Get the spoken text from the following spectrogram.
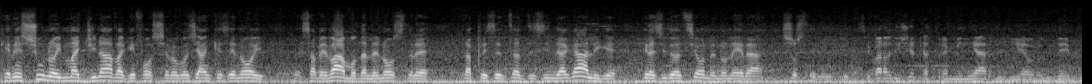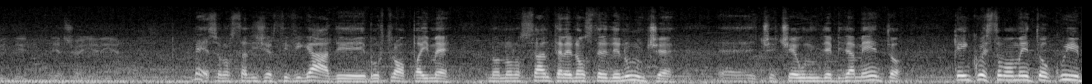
che nessuno immaginava che fossero così, anche se noi sapevamo dalle nostre rappresentanze sindacali che, che, la situazione non era sostenibile. Si parla di circa 3 miliardi di euro di debiti di acciaieria. Beh, sono stati certificati purtroppo, ahimè, nonostante le nostre denunce eh, c'è un indebitamento che in questo momento qui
